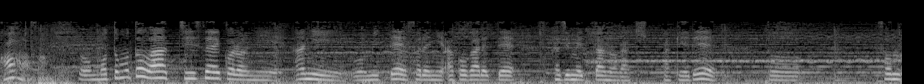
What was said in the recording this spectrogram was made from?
川原さん。ともともとは小さい頃に兄を見てそれに憧れて始めたのがきっかけでとその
